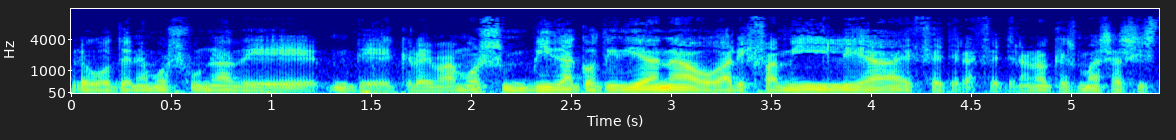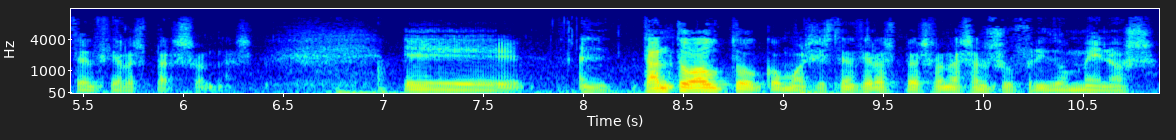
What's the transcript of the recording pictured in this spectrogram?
luego tenemos una de, de que llamamos vida cotidiana, hogar y familia, etcétera, etcétera, ¿no? que es más asistencia a las personas. Eh, tanto auto como asistencia a las personas han sufrido menos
